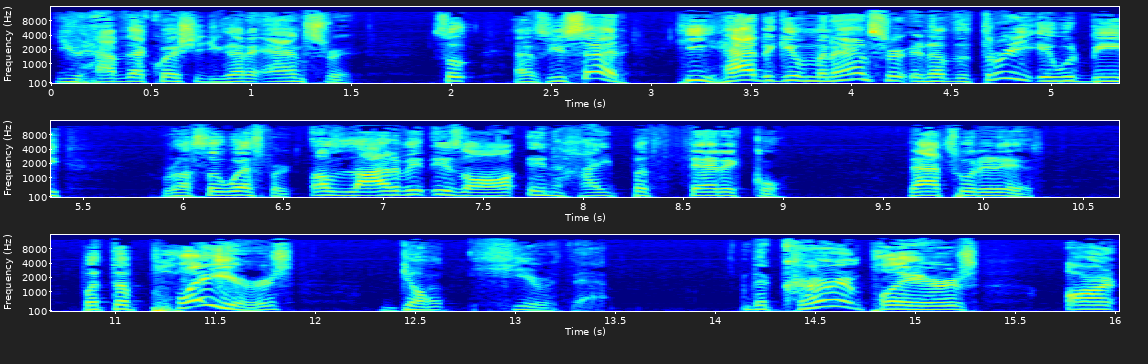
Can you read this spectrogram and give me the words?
You have that question, you got to answer it. So, as you said, he had to give him an answer, and of the three, it would be Russell Westbrook. A lot of it is all in hypothetical. That's what it is. But the players don't hear that. The current players aren't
